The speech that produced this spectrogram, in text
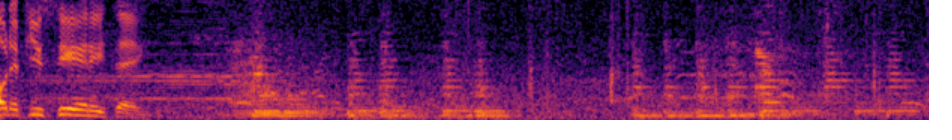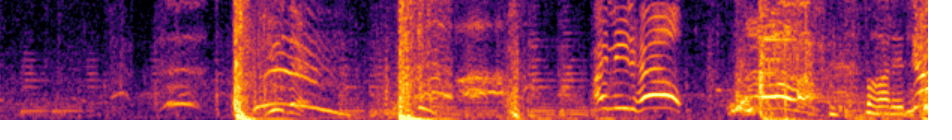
Out if you see anything. You there! I need help! Spotted. No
